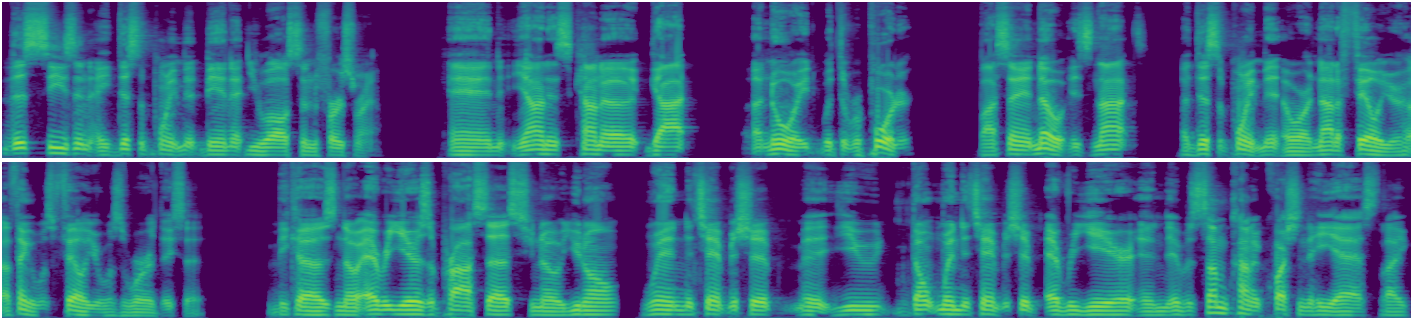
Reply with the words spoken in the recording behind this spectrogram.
this season a disappointment being that you in the first round?" And Giannis kind of got annoyed with the reporter by saying, "No, it's not a disappointment or not a failure. I think it was failure was the word they said." Because you know, every year is a process. You know, you don't win the championship. Uh, you don't win the championship every year. And it was some kind of question that he asked. Like,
